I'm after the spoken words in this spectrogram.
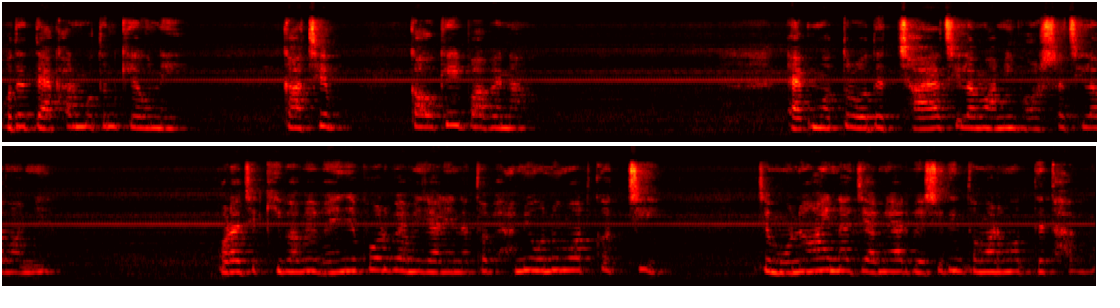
ওদের দেখার মতন কেউ নেই। কাছে কাউকেই পাবে না। একমাত্র ওদের ছায়া ছিলাম আমি, ভরসা ছিলাম আমি। ওরা যে কীভাবে ভেঙে পড়বে আমি জানি না, তবে আমি অনুমত করছি যে মনে হয় না যে আমি আর বেশি দিন তোমার মধ্যে থাকব।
